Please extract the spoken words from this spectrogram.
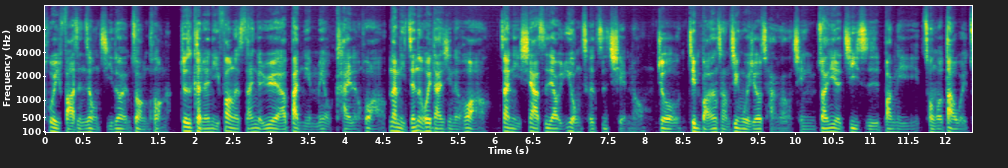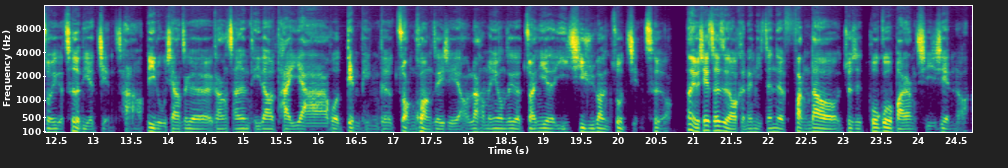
会发生这种极端的状况，就是可能你放了三个月啊、半年没有开的话，那你真的会担心的话，在你下次要用车之前哦，就进保养厂、进维修厂哦，请专业的技师帮你从头到尾做一个彻底的检查。例如像这个刚刚商人提到的胎压啊，或电瓶的状况这些哦，让他们用这个专业的仪器去帮你做检测哦。那有些车子哦，可能你真的放到就是拖过保养期限了。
